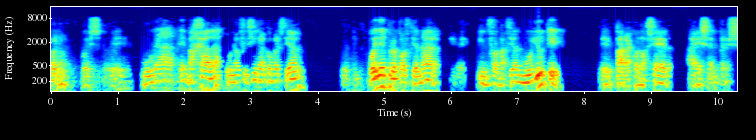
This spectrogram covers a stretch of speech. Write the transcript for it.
Bueno, pues eh, una embajada, una oficina comercial puede proporcionar eh, información muy útil eh, para conocer a esa empresa.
